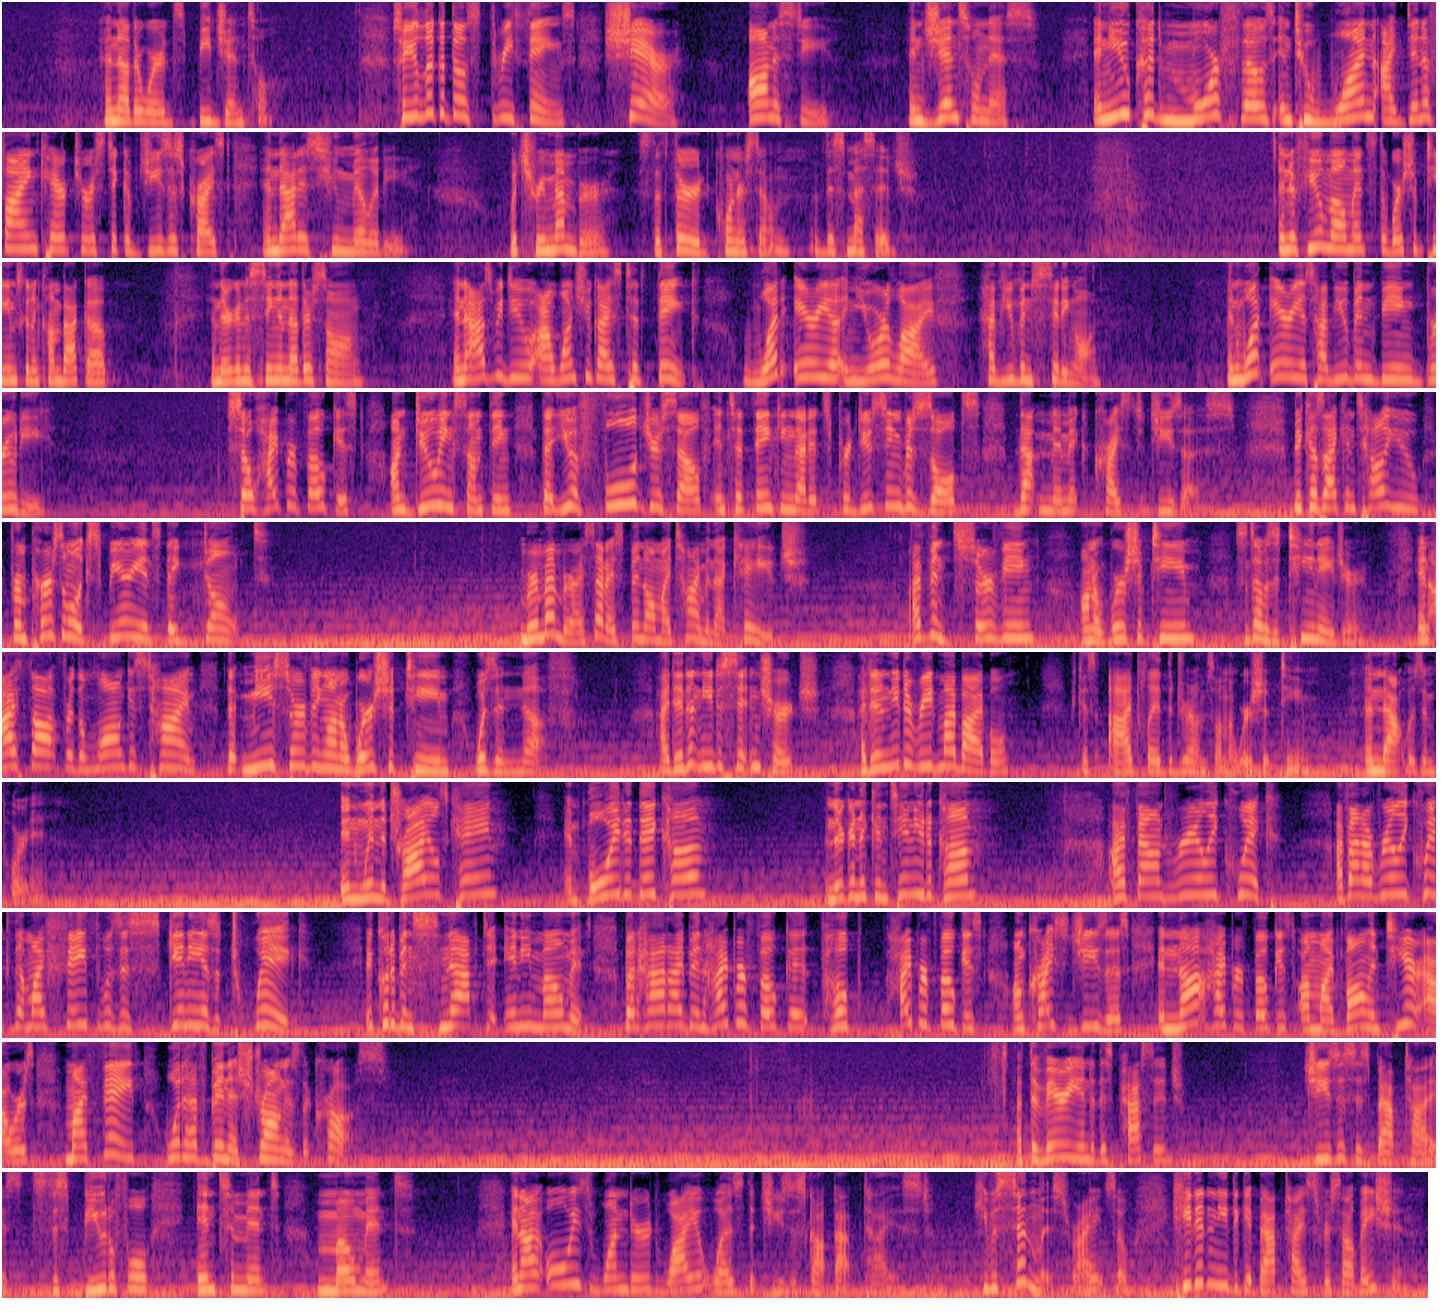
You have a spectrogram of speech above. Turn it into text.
In other words, be gentle. So you look at those three things share, honesty, and gentleness. And you could morph those into one identifying characteristic of Jesus Christ, and that is humility, which remember is the third cornerstone of this message. In a few moments, the worship team's going to come back up and they're going to sing another song. And as we do, I want you guys to think what area in your life have you been sitting on? And what areas have you been being broody? So hyper focused on doing something that you have fooled yourself into thinking that it's producing results that mimic Christ Jesus. Because I can tell you from personal experience, they don't. Remember, I said I spend all my time in that cage. I've been serving on a worship team since I was a teenager. And I thought for the longest time that me serving on a worship team was enough. I didn't need to sit in church, I didn't need to read my Bible because I played the drums on the worship team. And that was important. And when the trials came, and boy, did they come, and they're gonna continue to come, I found really quick, I found out really quick that my faith was as skinny as a twig. It could have been snapped at any moment. But had I been hyper focused on Christ Jesus and not hyper focused on my volunteer hours, my faith would have been as strong as the cross. At the very end of this passage, Jesus is baptized. It's this beautiful, intimate moment. And I always wondered why it was that Jesus got baptized. He was sinless, right? So he didn't need to get baptized for salvation.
